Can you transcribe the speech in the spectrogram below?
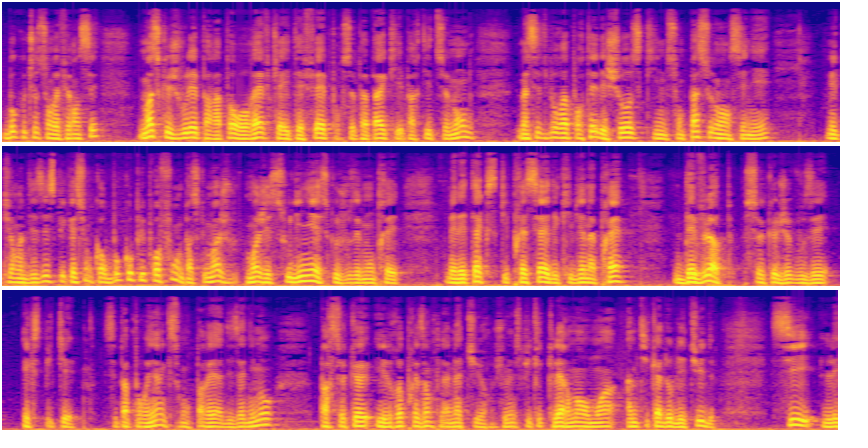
beaucoup de choses sont référencées. Moi, ce que je voulais par rapport au rêve qui a été fait pour ce papa qui est parti de ce monde, ben, c'était pour apporter des choses qui ne sont pas souvent enseignées, mais qui ont des explications encore beaucoup plus profondes. Parce que moi, j'ai souligné ce que je vous ai montré, mais les textes qui précèdent et qui viennent après développent ce que je vous ai expliqué. C'est pas pour rien qu'ils sont comparés à des animaux parce qu'il représente la nature. Je vais m'expliquer clairement au moins un petit cadeau de l'étude. Si les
